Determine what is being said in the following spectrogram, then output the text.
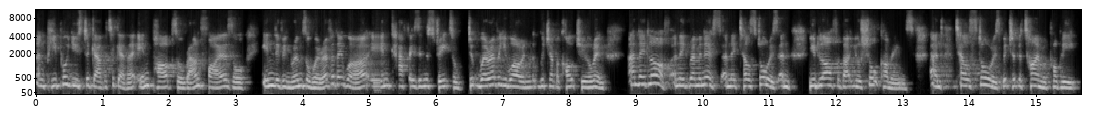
And people used to gather together in pubs or round fires or in living rooms or wherever they were, in cafes in the streets or wherever you are in whichever culture you're in. And they'd laugh and they'd reminisce and they'd tell stories. And you'd laugh about your shortcomings and tell stories, which at the time were probably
